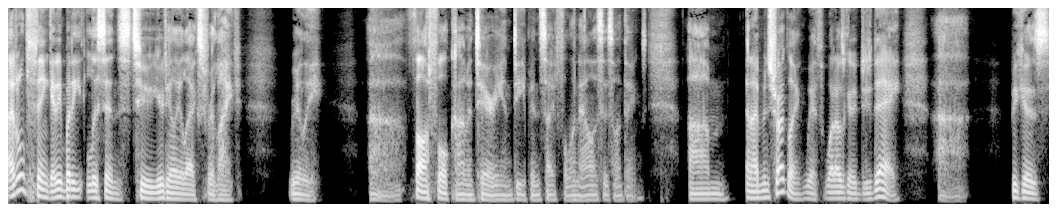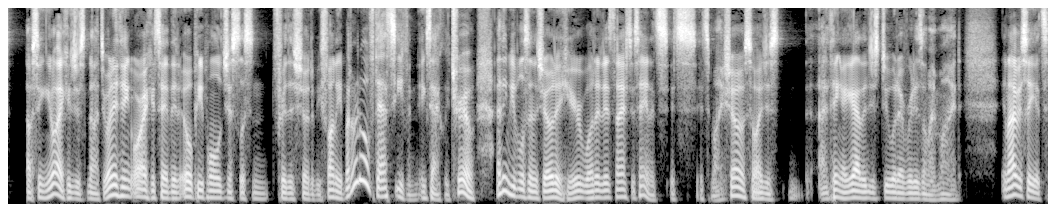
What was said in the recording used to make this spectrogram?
I don't think anybody listens to your daily Lex for like really uh, thoughtful commentary and deep, insightful analysis on things. Um, and I've been struggling with what I was going to do today uh, because I was thinking, oh, I could just not do anything, or I could say that, oh, people just listen for this show to be funny. But I don't know if that's even exactly true. I think people listen to the show to hear what it is that I have to say, and it's it's it's my show, so I just I think I got to just do whatever it is on my mind. And obviously, it's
